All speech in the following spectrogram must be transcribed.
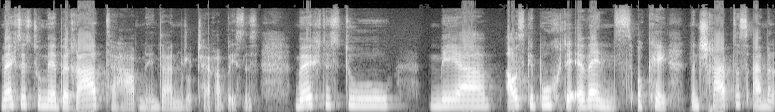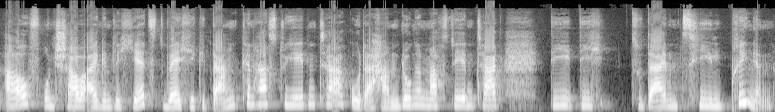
Möchtest du mehr Berater haben in deinem doTERRA-Business? Möchtest du mehr ausgebuchte Events. Okay, dann schreib das einmal auf und schau eigentlich jetzt, welche Gedanken hast du jeden Tag oder Handlungen machst du jeden Tag, die dich zu deinem Ziel bringen.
